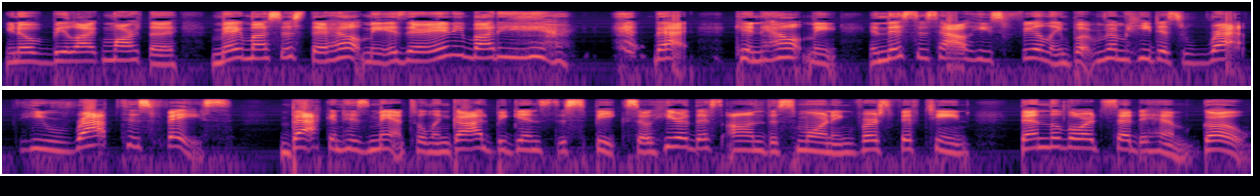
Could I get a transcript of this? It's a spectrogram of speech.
You know, be like Martha, make my sister help me. Is there anybody here that can help me? And this is how he's feeling. But remember, he just wrapped, he wrapped his face back in his mantle, and God begins to speak. So hear this on this morning. Verse 15 Then the Lord said to him, Go,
